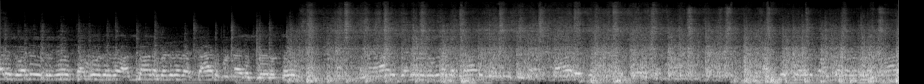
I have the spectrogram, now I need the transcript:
காருக்கு வந்து விடுங்க. சகோதரர் அன்பான மனிதன கார் முன்னாடி போறட்டும் அந்த யாரு ஜனங்கள் கூட அந்த காருக்கு விடுங்க. காருக்கு அந்த காருக்கு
